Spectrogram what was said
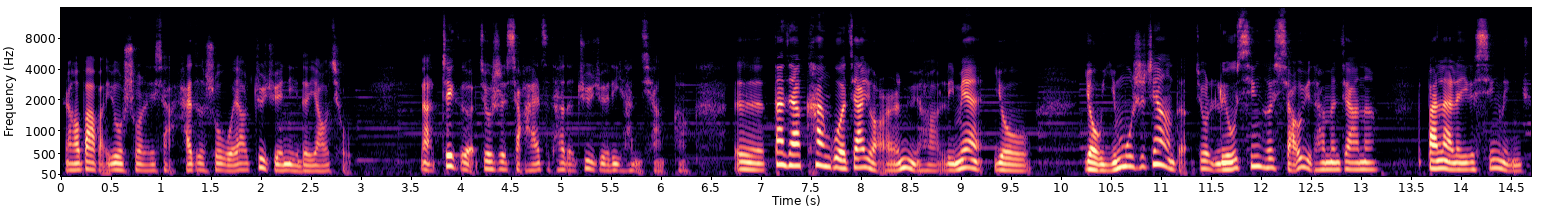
然后爸爸又说了一下，孩子说我要拒绝你的要求，那这个就是小孩子他的拒绝力很强哈。呃，大家看过《家有儿女》哈，里面有有一幕是这样的，就刘星和小雨他们家呢搬来了一个新邻居，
